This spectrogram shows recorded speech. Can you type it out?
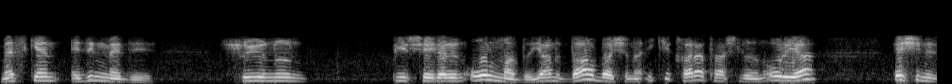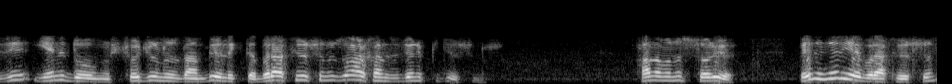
mesken edinmediği, suyunun bir şeylerin olmadığı, yani dağ başına iki kara taşlığın oraya eşinizi yeni doğmuş çocuğunuzdan birlikte bırakıyorsunuz arkanızı dönüp gidiyorsunuz. Hanımınız soruyor. Beni nereye bırakıyorsun?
